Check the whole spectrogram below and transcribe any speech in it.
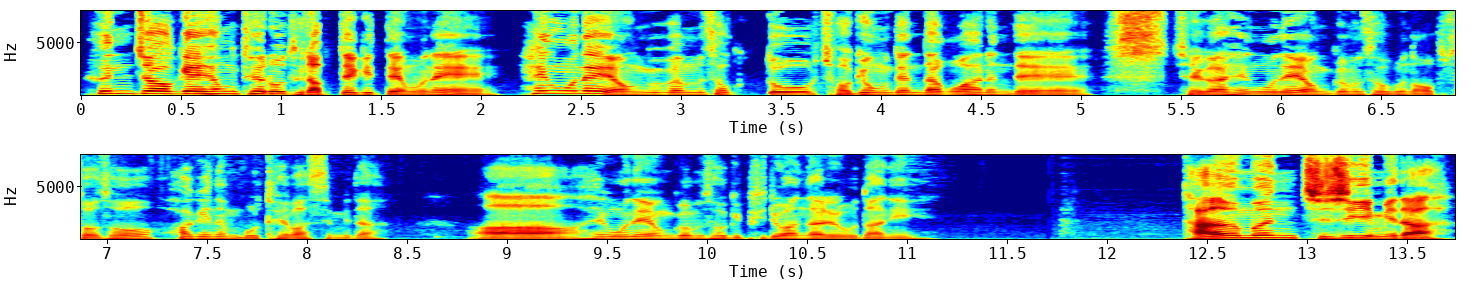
흔적의 형태로 드랍되기 때문에 행운의 연금석도 적용된다고 하는데 제가 행운의 연금석은 없어서 확인은 못 해봤습니다. 아 행운의 연금석이 필요한 날이 오다니 다음은 지식입니다.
